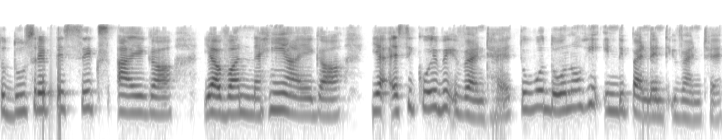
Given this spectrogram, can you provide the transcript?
तो दूसरे पे सिक्स आएगा या वन नहीं आएगा या ऐसी कोई भी इवेंट है तो वो दोनों ही इंडिपेंडेंट इवेंट है।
